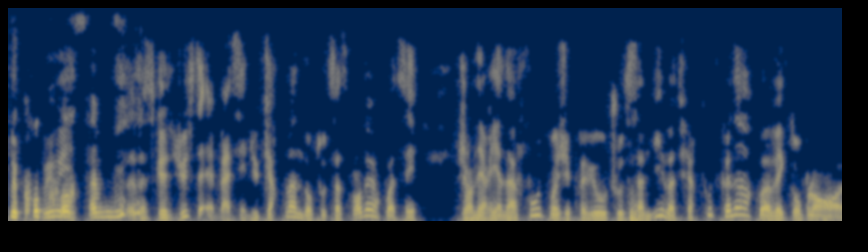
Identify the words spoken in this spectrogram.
le concours Oui, oui. samedi. parce que juste eh ben, c'est du Cartman dans toute sa splendeur quoi c'est j'en ai rien à foutre moi j'ai prévu autre chose samedi va te faire foutre connard quoi avec ton plan euh.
